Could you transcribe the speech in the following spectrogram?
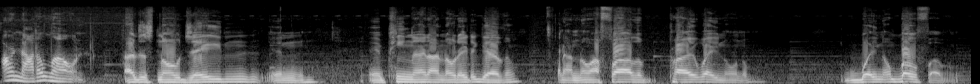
are not alone. I just know Jaden and, and Peanut, I know they together. And I know our father probably waiting on them, waiting on both of them.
